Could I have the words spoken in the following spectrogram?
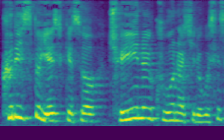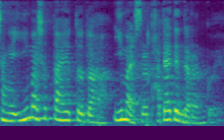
그리스도 예수께서 죄인을 구원하시려고 세상에 임하셨다 하였도다 이 말씀을 받아야 된다라는 거예요.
